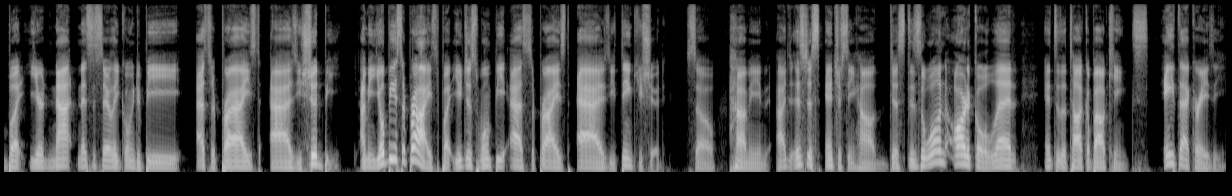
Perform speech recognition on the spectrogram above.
but you're not necessarily going to be as surprised as you should be. I mean, you'll be surprised, but you just won't be as surprised as you think you should. So, I mean, I, it's just interesting how just this one article led into the talk about kinks. Ain't that crazy?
